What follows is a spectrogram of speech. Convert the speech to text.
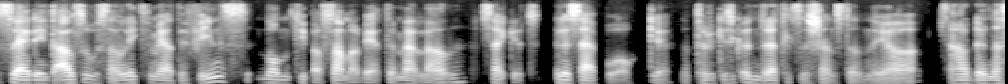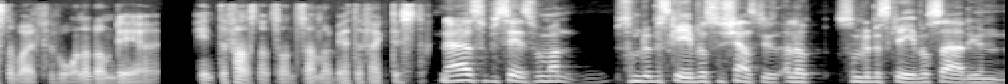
så är det inte alls osannolikt för mig att det finns någon typ av samarbete mellan säkerhets, eller Säpo och eh, den turkiska underrättelsetjänsten. Jag hade nästan varit förvånad om det inte fanns något sådant samarbete faktiskt. Nej, alltså precis. För man, som du beskriver så känns det ju, eller som du beskriver så är det ju,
